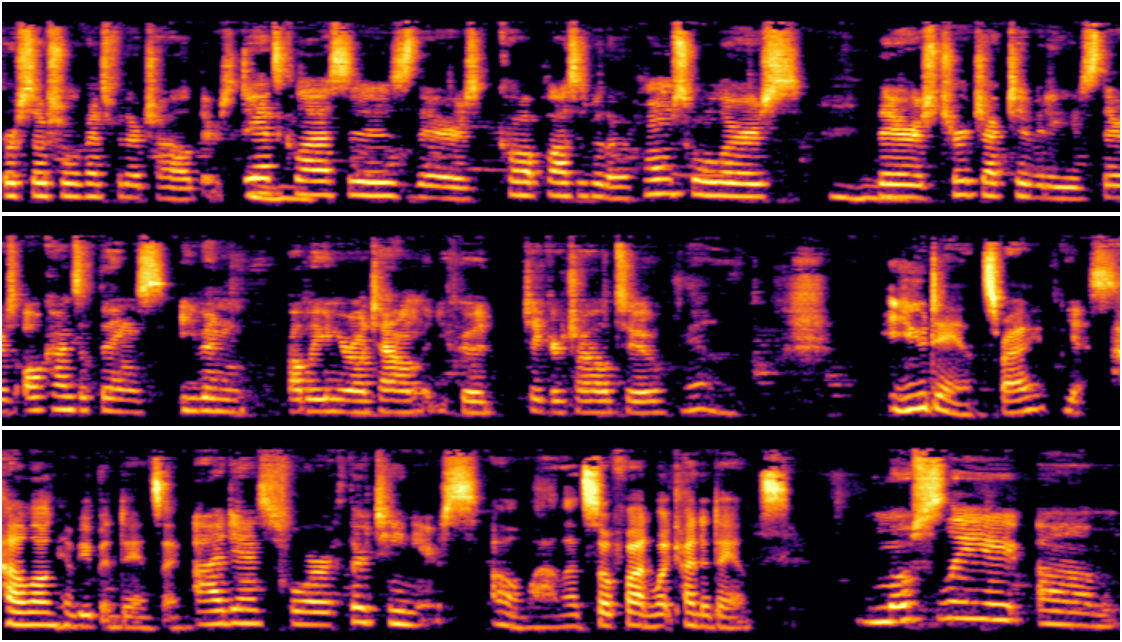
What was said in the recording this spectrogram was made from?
for social events for their child. There's dance mm-hmm. classes, there's co-op classes with other homeschoolers, mm-hmm. there's church activities, there's all kinds of things even probably in your own town that you could take your child to. Yeah. You dance, right? Yes. How long have you been dancing? I danced for 13 years. Oh, wow. That's so fun. What kind of dance? Mostly um,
